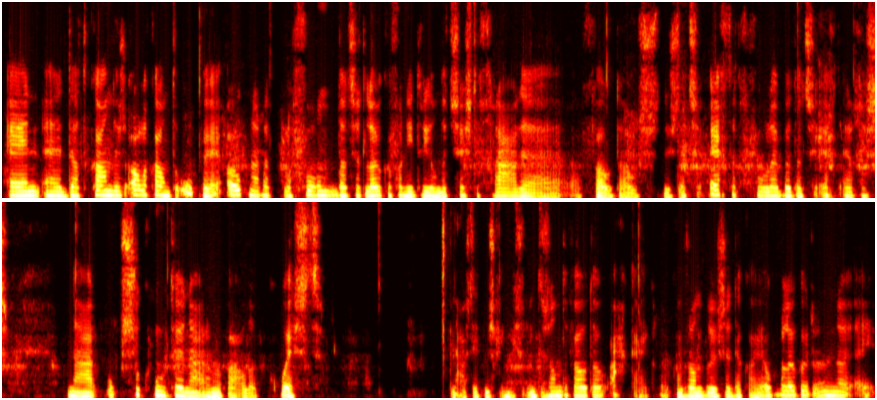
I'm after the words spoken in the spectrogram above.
En eh, dat kan dus alle kanten op, hè? ook naar het plafond. Dat is het leuke van die 360 graden eh, foto's. Dus dat ze echt het gevoel hebben dat ze echt ergens naar, op zoek moeten naar een bepaalde quest. Nou is dit misschien zo'n interessante foto. Ach kijk, leuk een brandblussen, daar kan je ook wel leuk een, eh,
